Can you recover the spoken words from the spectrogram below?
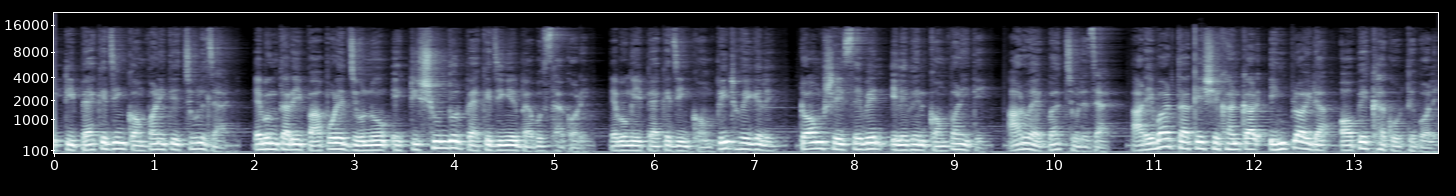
একটি প্যাকেজিং কোম্পানিতে চলে যায় এবং তার এই পাপড়ের জন্য একটি সুন্দর প্যাকেজিং এর ব্যবস্থা করে এবং এই প্যাকেজিং কমপ্লিট হয়ে গেলে টম সেই সেভেন ইলেভেন কোম্পানিতে আরও একবার চলে যায়। আর এবার তাকে সেখানকার এমপ্লয়িরা অপেক্ষা করতে বলে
